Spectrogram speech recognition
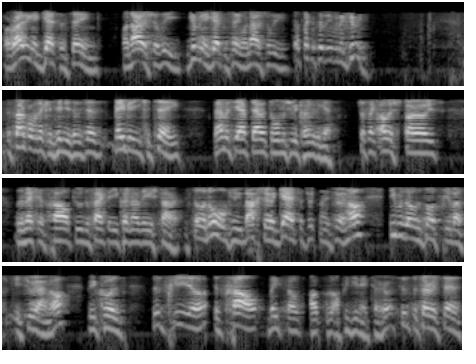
But writing a get and saying Wanara Shali, giving a get and saying Wanara Shali, that's not considered even a giving. The start over there continues and it says maybe you could say, that means you have to have it, the woman should be kind of the get. Just like other stories the Mecca Chal through the fact that you couldn't have the Ishtar. Still in all, can be Bachsher a get that's written on Yisur no, even though there's no Tzchi about Yisur no, because this Chiyah is Chal based on Al Pidine Torah. Since the Torah says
